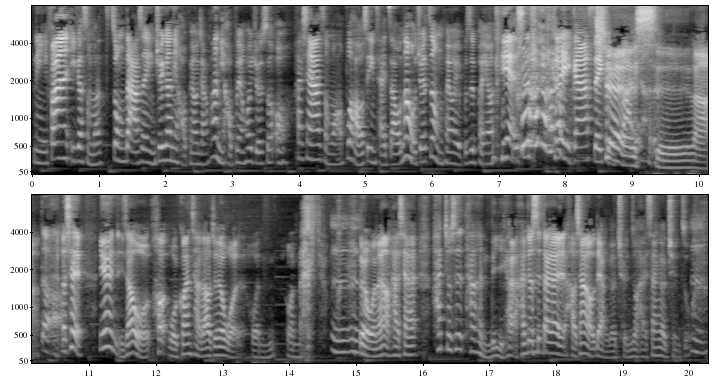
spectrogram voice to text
你发生一个什么重大事情，你去跟你好朋友讲，那你好朋友会觉得说，哦，他现在什么不好的事情才找我，那我觉得这种朋友也不是朋友，你也是可以跟他 say 确 goodbye 的。实啦，对啊。而且因为你知道我后我观察到，就是我我我男友，嗯嗯，对我男友他现在他就是他很厉害，他就是大概好像有两个群组还三个群组，嗯。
